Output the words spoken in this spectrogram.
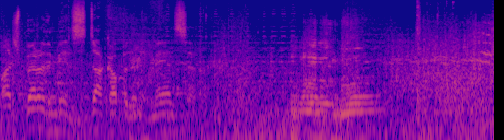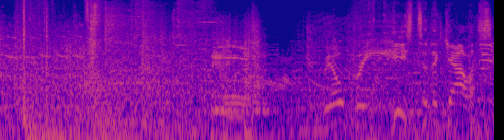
Much better than being stuck up in the command center. We'll bring peace to the galaxy.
